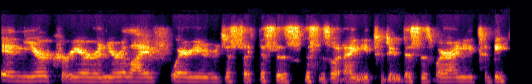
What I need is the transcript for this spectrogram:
in your career in your life where you just like, this is this is what I need to do. This is where I need to be.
